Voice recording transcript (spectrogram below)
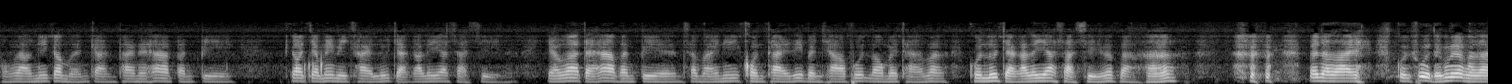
ของเรานี้ก็เหมือนกันภายในห้าพันปี ก็จะไม่มีใครรู้จักอริยสัจสี่อย่าว่าแต่ห้าพันปีสมัยนี้คนไทยที่เป็นชาวพุทธลองไปถามว่า คุณรู้จักอริยสัจสี่หรือเปล่าฮะเป็นอะไร คุณพูดถึงเรื่องอะไร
